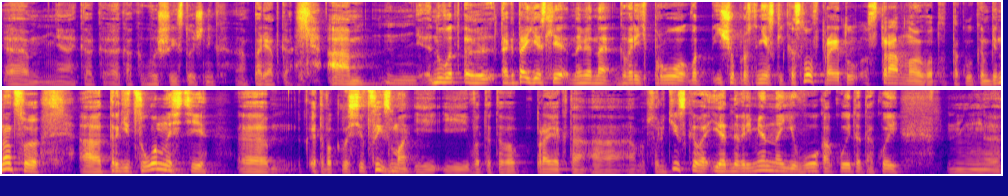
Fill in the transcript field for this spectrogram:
э, как, как высший источник э, порядка. А, ну вот э, тогда, если, наверное, говорить про, вот еще просто несколько слов про эту странную вот такую комбинацию э, традиционности э, этого классицизма и, и вот этого проекта а, абсолютистского, и одновременно его какой-то такой э,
